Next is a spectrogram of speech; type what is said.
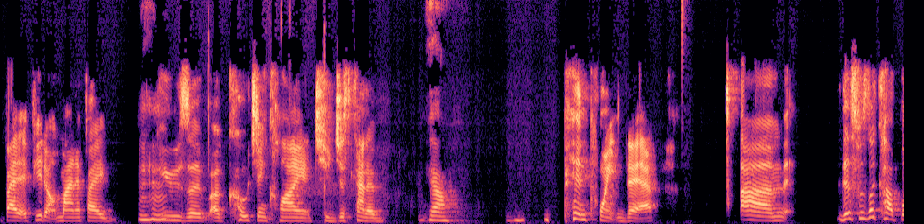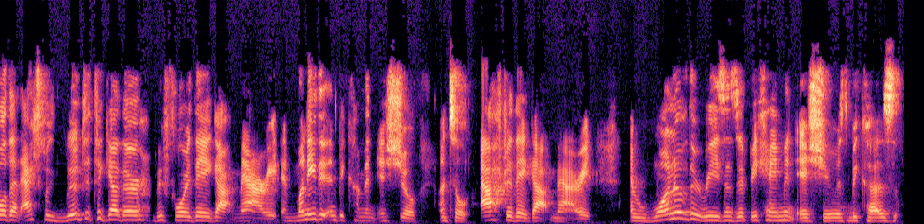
if, I, if you don't mind if i mm-hmm. use a, a coaching client to just kind of yeah pinpoint that. Um, this was a couple that actually lived together before they got married, and money didn't become an issue until after they got married. And one of the reasons it became an issue is because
